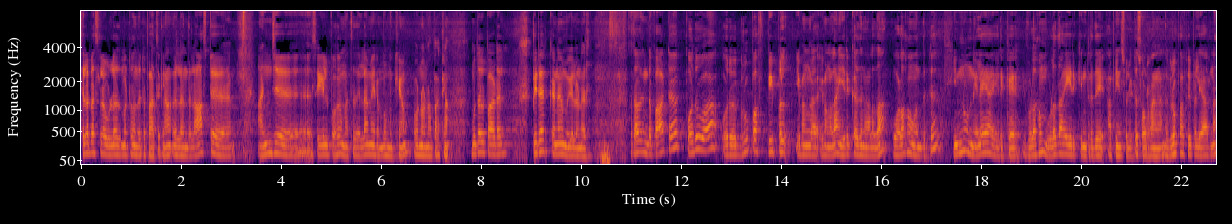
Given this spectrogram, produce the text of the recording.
சிலபஸில் உள்ளது மட்டும் வந்துட்டு பார்த்துக்கலாம் இதில் இந்த லாஸ்ட்டு அஞ்சு செயல் போக மற்றது எல்லாமே ரொம்ப முக்கியம். ஒன்று ஒன்றா பார்க்கலாம் முதல் பாடல் பிறர்கன முயலுனர் அதாவது இந்த பாட்டு பொதுவாக ஒரு குரூப் ஆஃப் பீப்புள் இவங்க இவங்கெல்லாம் இருக்கிறதுனால தான் உலகம் வந்துட்டு இன்னும் நிலையாக இருக்குது இவ்வுலகம் உலதாக இருக்கின்றது அப்படின்னு சொல்லிட்டு சொல்கிறாங்க அந்த குரூப் ஆஃப் பீப்புள் யாருன்னா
